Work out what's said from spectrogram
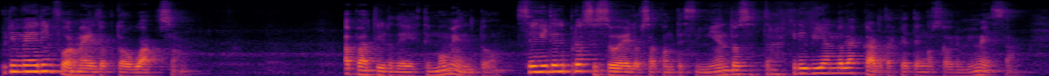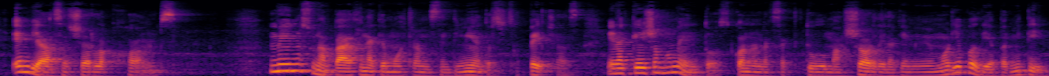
Primer informe del Dr. Watson. A partir de este momento, seguiré el proceso de los acontecimientos transcribiendo las cartas que tengo sobre mi mesa, enviadas a Sherlock Holmes. Menos una página que muestra mis sentimientos y sospechas en aquellos momentos con una exactitud mayor de la que mi memoria podía permitir,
